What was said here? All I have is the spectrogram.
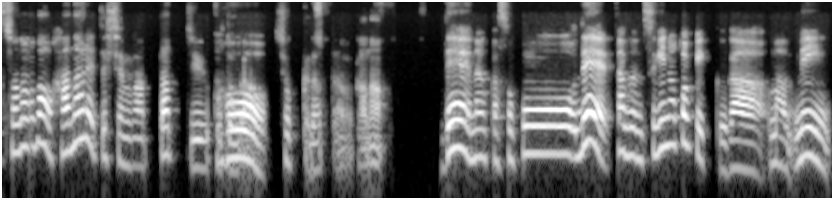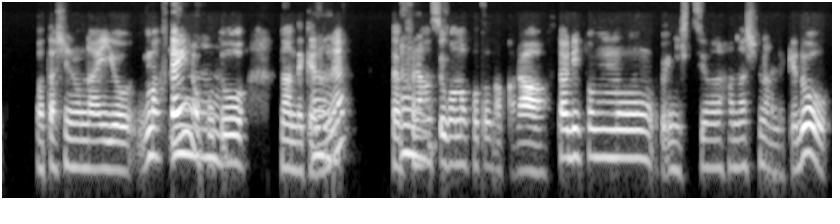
その場を離れてしまったっていうことがそショックだったのかな。で、なんかそこで、多分次のトピックが、まあメイン、私の内容、まあ二人のことなんだけどね。うん。フランス語のことだから、二人ともに必要な話なんだけど、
